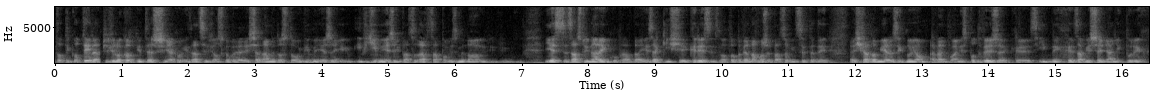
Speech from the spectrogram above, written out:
to tylko tyle. Wielokrotnie też jako organizacje związkowe siadamy do stołu i wiemy, jeżeli, i widzimy, jeżeli pracodawca powiedzmy, no jest zastój na rynku, prawda, jest jakiś kryzys, no to, to wiadomo, że pracownicy wtedy świadomie rezygnują ewentualnie z podwyżek, z innych zawieszenia niektórych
